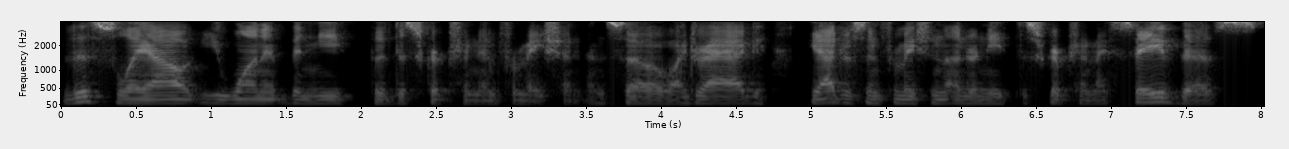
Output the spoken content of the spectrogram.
this layout, you want it beneath the description information. And so I drag the address information underneath description. I save this.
